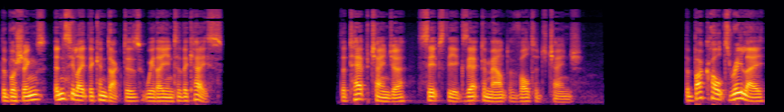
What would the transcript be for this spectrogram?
The bushings insulate the conductors where they enter the case. The tap changer sets the exact amount of voltage change. The Buchholz relay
